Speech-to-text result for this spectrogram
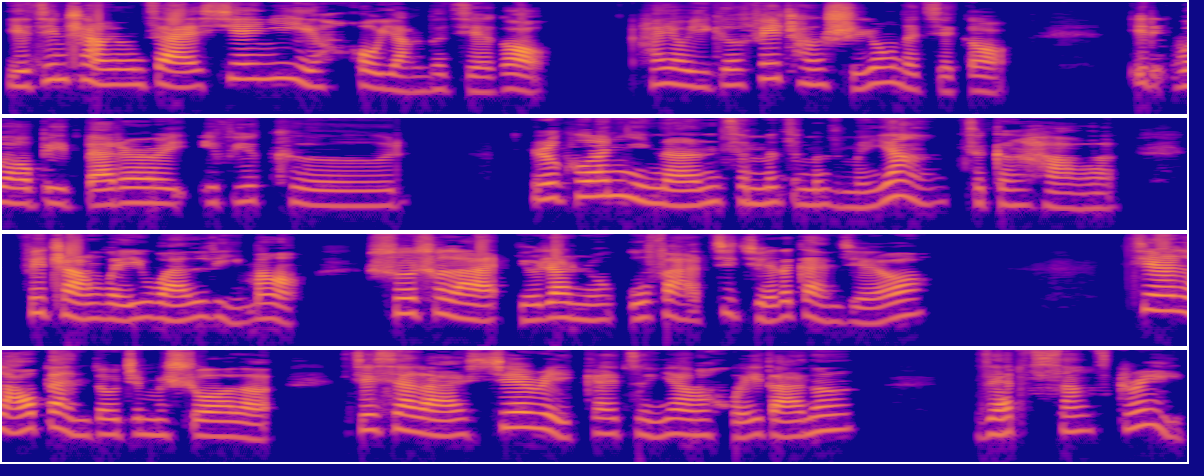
也经常用在先抑后扬的结构，还有一个非常实用的结构：It will be better if you could。如果你能怎么怎么怎么样，就更好了。非常委婉礼貌，说出来有让人无法拒绝的感觉哦。既然老板都这么说了，接下来 Sherry 该怎样回答呢？That sounds great.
